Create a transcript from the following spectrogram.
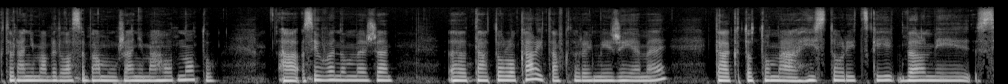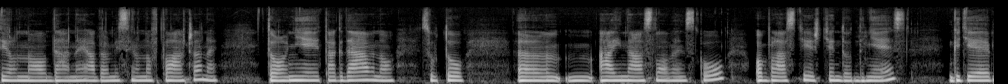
ktorá nemá vedľa seba muža, nemá hodnotu. A si uvedome, že E, táto lokalita, v ktorej my žijeme, tak toto má historicky veľmi silno dané a veľmi silno vtláčané. To nie je tak dávno. Sú tu um, aj na Slovensku oblasti ešte do dnes, kde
